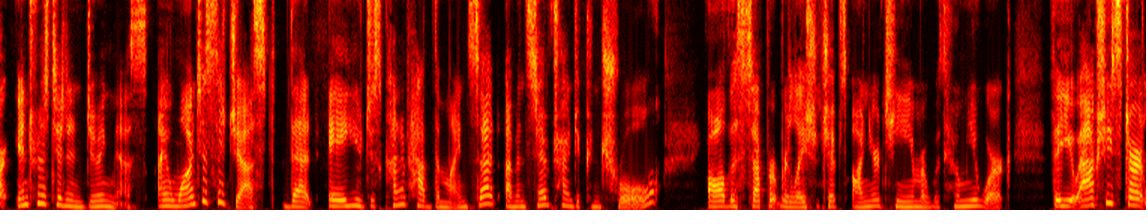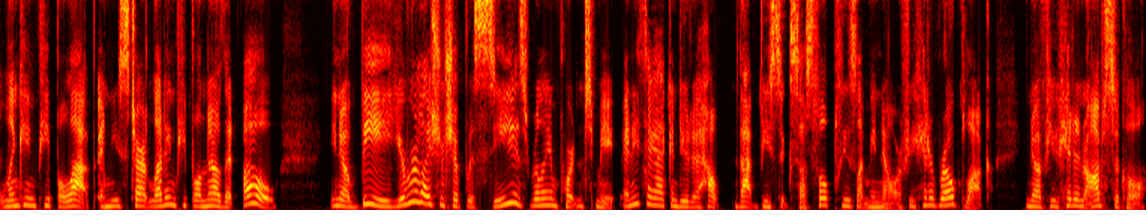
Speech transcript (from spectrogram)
are interested in doing this, I want to suggest that A, you just kind of have the mindset of instead of trying to control all the separate relationships on your team or with whom you work, that you actually start linking people up and you start letting people know that, oh, you know, B, your relationship with C is really important to me. Anything I can do to help that be successful, please let me know. Or if you hit a roadblock, you know, if you hit an obstacle,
